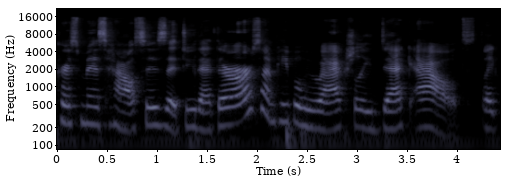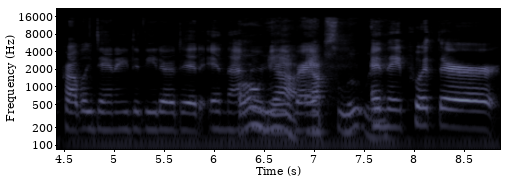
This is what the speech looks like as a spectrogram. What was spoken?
Christmas houses that do that. There are some people who actually deck out, like probably Danny DeVito did in that oh movie, yeah, right? absolutely. And they put their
